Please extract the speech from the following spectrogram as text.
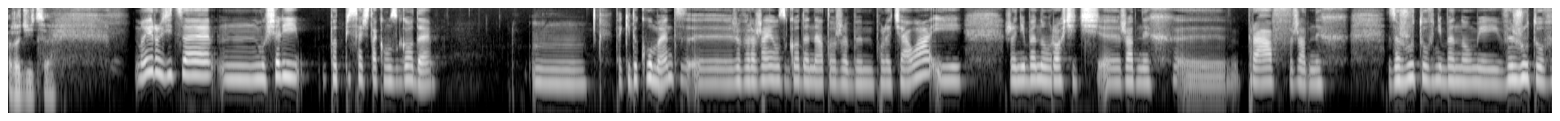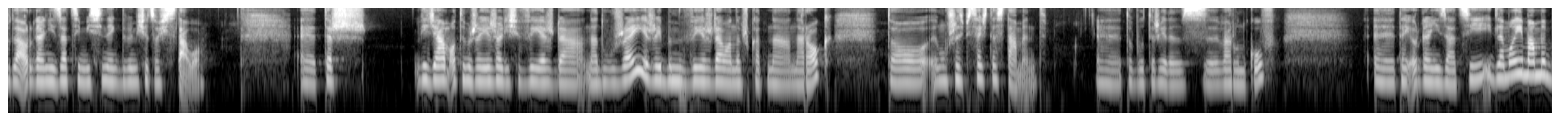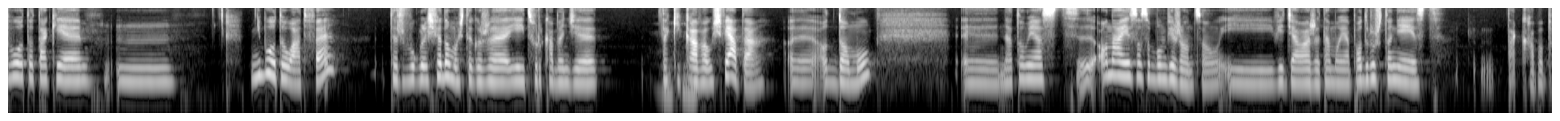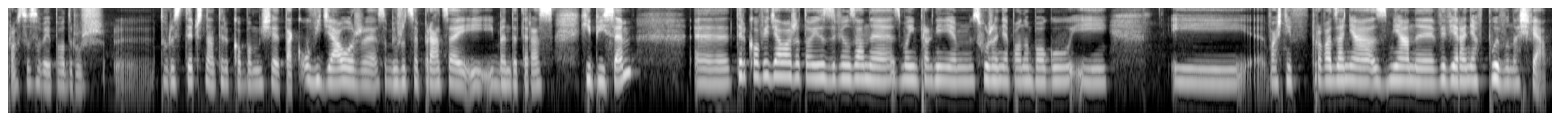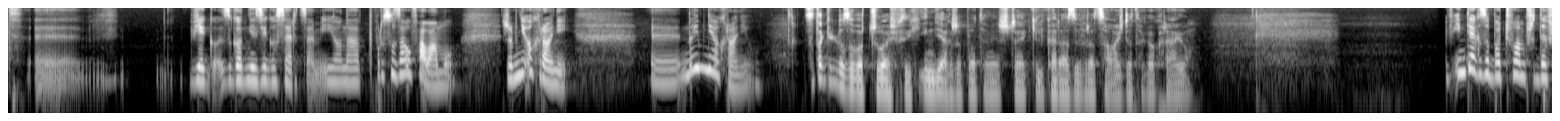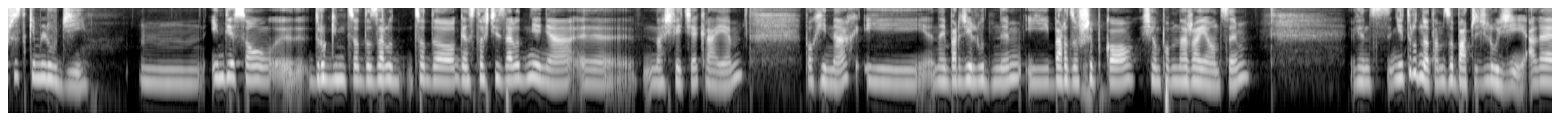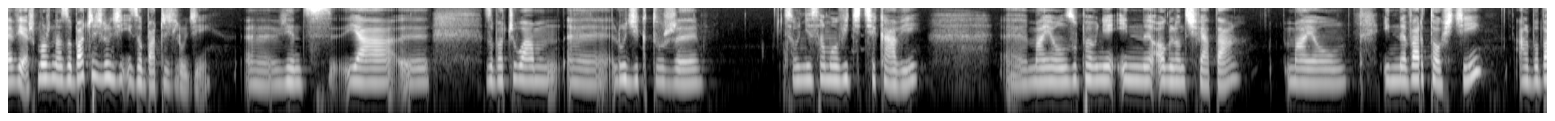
rodzice? Moi rodzice mm, musieli podpisać taką zgodę, taki dokument, y, że wyrażają zgodę na to, żebym poleciała i że nie będą rościć y, żadnych y, praw, żadnych zarzutów, nie będą mieli wyrzutów dla organizacji misyjnej, gdyby mi się coś stało. E, Też wiedziałam o tym, że jeżeli się wyjeżdża na dłużej, jeżeli bym wyjeżdżała na przykład na, na rok, to muszę spisać testament. E, To był też jeden z warunków e, tej organizacji. I dla mojej mamy było to takie. Mm, nie było to łatwe. Też w ogóle świadomość tego, że jej córka będzie taki kawał świata e, od domu. E, Natomiast ona jest osobą wierzącą i wiedziała, że ta moja podróż to nie jest taka po prostu sobie podróż y, turystyczna, tylko bo mi się tak uwidziało, że sobie rzucę pracę i, i będę teraz hipisem. Tylko wiedziała, że to jest związane z moim pragnieniem służenia Panu Bogu i, i właśnie wprowadzania zmiany, wywierania wpływu na świat. Jego, zgodnie z jego sercem. I ona po prostu zaufała mu, że mnie ochroni. Y, No i mnie ochronił. Co takiego zobaczyłaś w tych Indiach, że potem jeszcze kilka razy wracałaś do tego kraju? W Indiach zobaczyłam przede wszystkim ludzi. Mm, Indie są y, drugim co do, co do gęstości zaludnienia y, na świecie krajem po Chinach i najbardziej ludnym i bardzo szybko się pomnażającym. Więc nie trudno tam zobaczyć ludzi, ale wiesz, można zobaczyć ludzi i zobaczyć ludzi. Y, Więc ja y, zobaczyłam y, ludzi, którzy są niesamowicie ciekawi, mają zupełnie inny ogląd świata, mają inne wartości, albo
